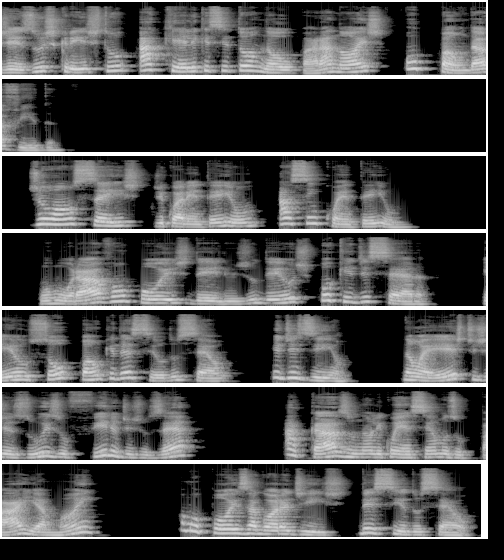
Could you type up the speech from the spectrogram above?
Jesus Cristo, aquele que se tornou para nós o pão da vida. João 6, de 41 a 51 Murmuravam, pois, dele os judeus, porque dissera, Eu sou o pão que desceu do céu. E diziam, Não é este Jesus, o filho de José? Acaso não lhe conhecemos o pai e a mãe? Como, pois, agora diz, desci do céu?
